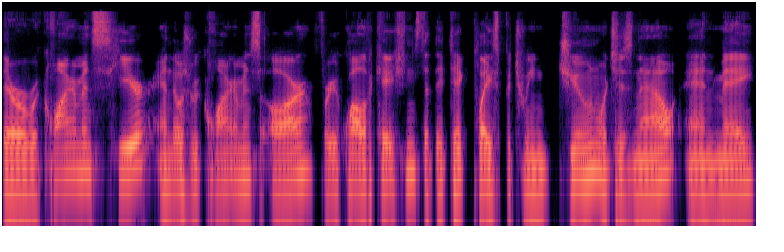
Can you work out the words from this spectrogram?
There are requirements here, and those requirements are for your qualifications that they take place between June, which is now, and May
